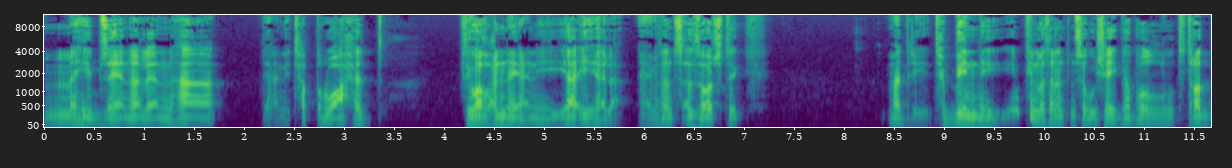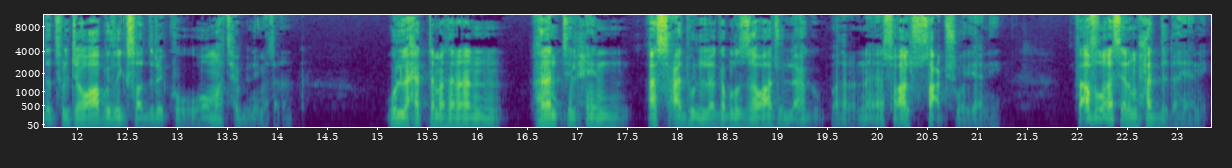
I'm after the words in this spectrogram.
ما هي بزينة لأنها يعني تحط الواحد في وضع إنه يعني يا إيه لا. يعني مثلا تسأل زوجتك ما أدري تحبيني؟ يمكن مثلا أنت مسوي شيء قبل وتتردد في الجواب ويضيق صدرك وما تحبني مثلا. ولا حتى مثلا هل أنت الحين أسعد ولا قبل الزواج ولا عقب؟ مثلا. سؤال صعب شوي يعني. فأفضل أسئلة محددة يعني.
